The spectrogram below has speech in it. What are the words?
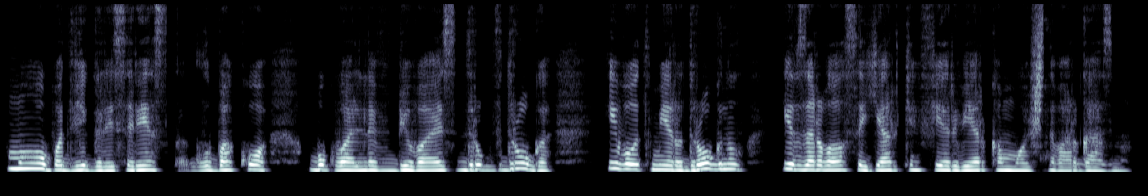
Мы оба двигались резко, глубоко, буквально вбиваясь друг в друга, и вот мир дрогнул и взорвался ярким фейерверком мощного оргазма.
